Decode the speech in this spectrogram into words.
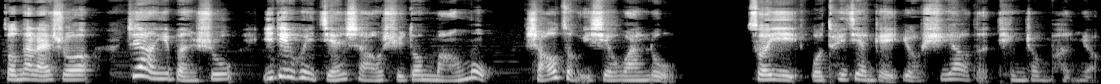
总的来说，这样一本书一定会减少许多盲目，少走一些弯路。所以我推荐给有需要的听众朋友。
